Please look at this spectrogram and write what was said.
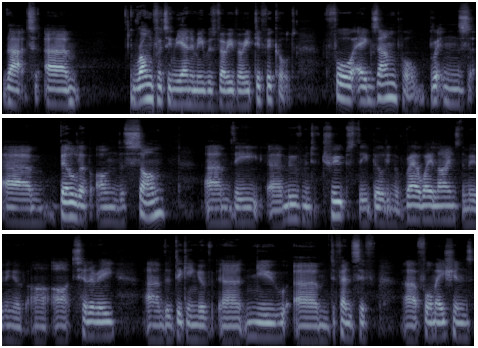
that um, wrong footing the enemy was very, very difficult. For example, Britain's um, build up on the Somme, um, the uh, movement of troops, the building of railway lines, the moving of uh, artillery, um, the digging of uh, new um, defensive uh, formations.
